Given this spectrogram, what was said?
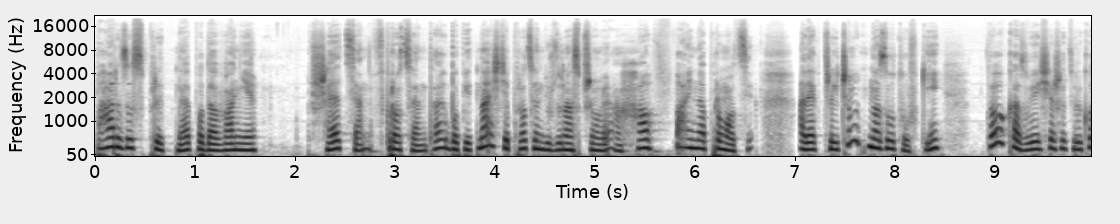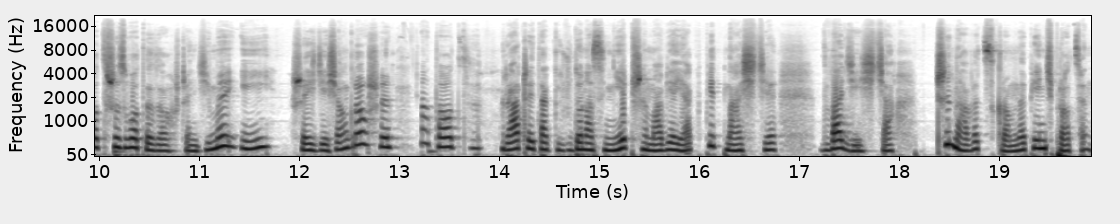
bardzo sprytne podawanie przecen w procentach, bo 15% już do nas przemawia, aha, fajna promocja. Ale jak przeliczymy to na złotówki, to okazuje się, że tylko 3 zł zaoszczędzimy i 60 groszy, a to raczej tak już do nas nie przemawia jak 15, 20 czy nawet skromne 5%.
